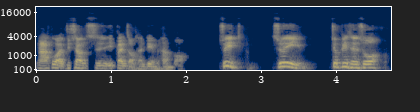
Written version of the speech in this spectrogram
拿过来就像吃一般早餐店的汉堡，所以所以就变成说，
